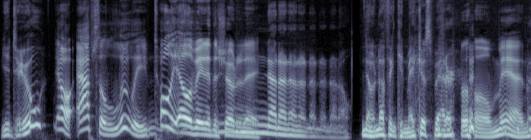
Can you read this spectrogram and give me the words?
You do? Oh, absolutely. Totally elevated the show today. No, no, no, no, no, no, no, no. No, nothing can make us better. oh man.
